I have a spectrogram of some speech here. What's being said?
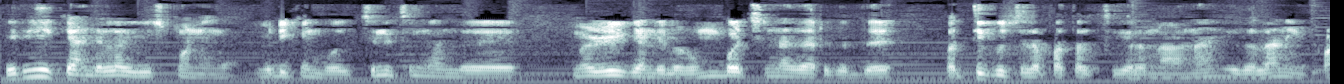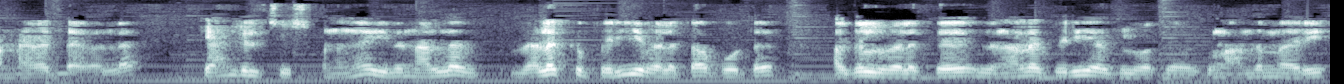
பெரிய கேண்டிலாக யூஸ் பண்ணுங்க. வெடிக்கும் போது சின்ன சின்ன அந்த மெழுகு கேண்டில் ரொம்ப சின்னதாக இருக்குது. பத்தி குச்சியில் பற்ற வச்சுக்கிறேன் நான். இதெல்லாம் நீங்கள் பண்ணவே தேவையில்ல. கேண்டில்ஸ் யூஸ் பண்ணுங்க. இது நல்ல விளக்கு பெரிய விளக்கா போட்டு அகல் விளக்கு இல்லை நல்ல பெரிய அகல் விளக்கு இருக்கணும் அந்த மாதிரி.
